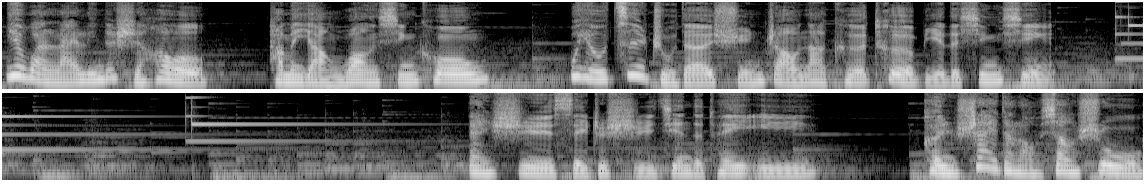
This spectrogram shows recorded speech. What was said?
夜晚来临的时候，它们仰望星空，不由自主地寻找那颗特别的星星。但是随着时间的推移，很帅的老橡树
